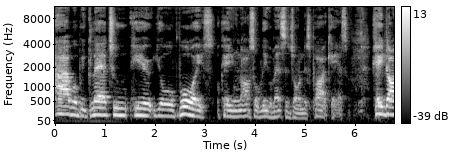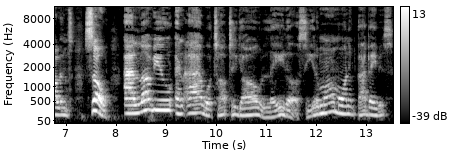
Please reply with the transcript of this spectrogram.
I will be glad to hear your voice. Okay, you can also leave a message on this podcast. Okay, darlings. So I love you, and I will talk to y'all later. See you tomorrow morning. Bye, babies.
